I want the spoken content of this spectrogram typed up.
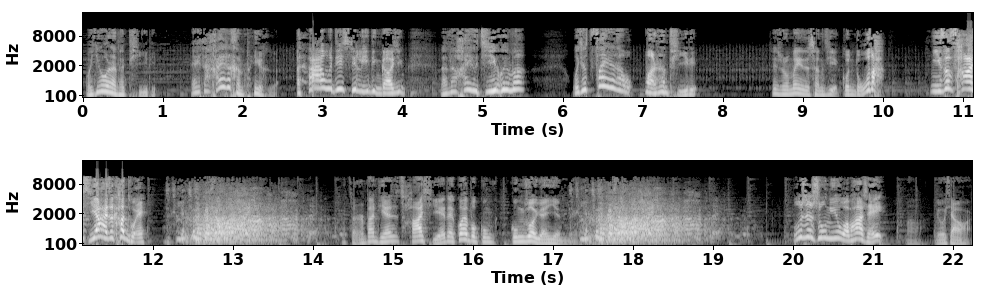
我又让她提提。哎，他还是很配合，啊，我就心里挺高兴。难道还有机会吗？我就再让他往上提提。这时候妹子生气，滚犊子！你是擦鞋还是看腿？整了半天是擦鞋的，怪不工工作原因呢。不是淑女，我怕谁啊？留笑话，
